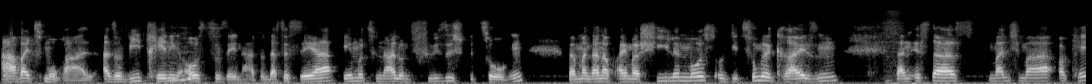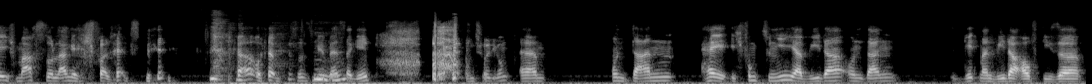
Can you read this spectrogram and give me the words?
Arbeitsmoral, also wie Training mhm. auszusehen hat. Und das ist sehr emotional und physisch bezogen. Wenn man dann auf einmal schielen muss und die Zunge kreisen, dann ist das manchmal, okay, ich mache solange ich verletzt bin. ja, oder bis es mir mhm. besser geht. Entschuldigung. Ähm, und dann, hey, ich funktioniere ja wieder und dann geht man wieder auf diese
